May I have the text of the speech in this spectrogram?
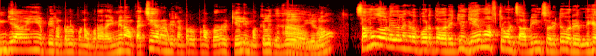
இந்தியாவையும் எப்படி கண்ட்ரோல் பண்ண போறாரு? ஐ மீன் அவன் கட்சிக்காரன் எப்படி கண்ட்ரோல் பண்ண போறாரு? கேள்வி மக்களுக்கு வந்து. எழும். சமூக வலைதளங்களை பொறுத்த வரைக்கும் கேம் ஆஃப் த்ரோன்ஸ் அப்படின்னு சொல்லிட்டு ஒரு மிக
